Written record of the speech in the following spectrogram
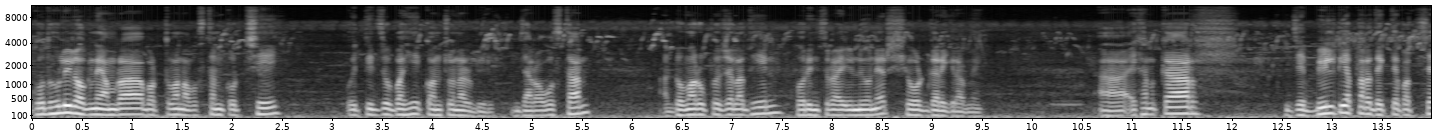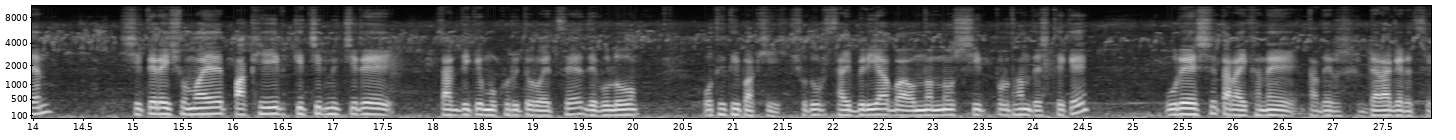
গোধূলি লগ্নে আমরা বর্তমান অবস্থান করছি ঐতিহ্যবাহী কঞ্চনার বিল, যার অবস্থান ডোমার উপজেলাধীন হরিণচুরা ইউনিয়নের শেওটগাড়ি গ্রামে। এখানকার যে বিলটি আপনারা দেখতে পাচ্ছেন, শীতের এই সময়ে পাখির কিচিরমিচিরে চারদিকে মুখরিত রয়েছে, যেগুলো অতিথি পাখি, সুদূর সাইবেরিয়া বা অন্যান্য শীত প্রধান দেশ থেকে উড়ে এসে তারা এখানে তাদের ডেরা গেড়েছে।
